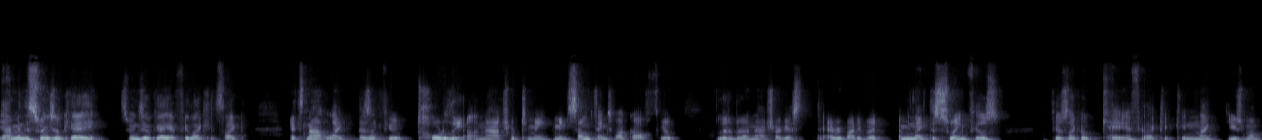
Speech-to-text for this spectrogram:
yeah. I mean, the swing's okay. Swing's okay. I feel like it's like it's not like doesn't feel totally unnatural to me. I mean, some things about golf feel a little bit unnatural, I guess, to everybody. But I mean, like the swing feels feels like okay. I feel like I can like use my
